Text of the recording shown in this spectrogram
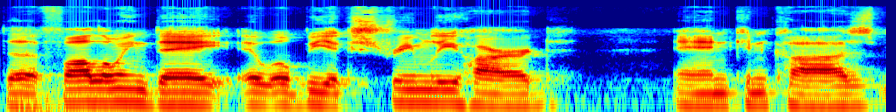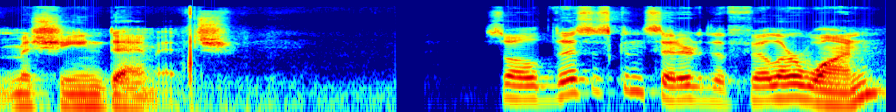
the following day, it will be extremely hard and can cause machine damage. So this is considered the filler 1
